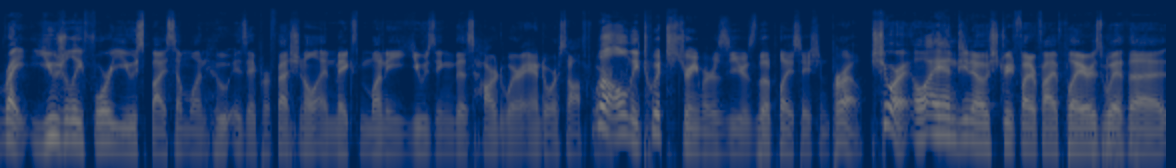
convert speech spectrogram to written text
Right. Usually for use by someone who is a professional and makes money using this hardware and or software. Well, only Twitch streamers use the PlayStation Pro. Sure. Oh, and you know, Street Fighter Five players with uh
